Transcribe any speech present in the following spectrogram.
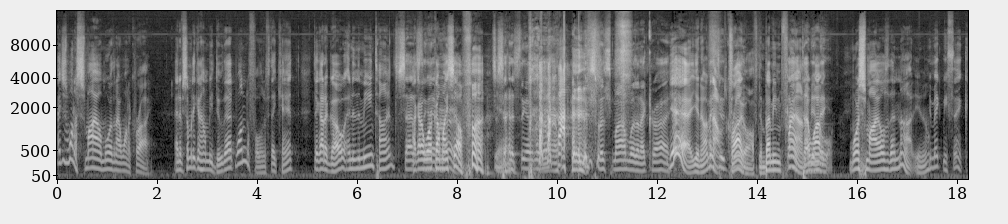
I just want to smile more than I want to cry, and if somebody can help me do that, wonderful. And if they can't, they got to go. And in the meantime, saddest I got to work on heard. myself. It's the yeah. saddest thing I've ever heard. I just want to smile more than I cry. Yeah, you know, I mean, I I, don't cry too. often, but I mean, frown. I Debbie, want make- more smiles than not. You know. You make me think.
